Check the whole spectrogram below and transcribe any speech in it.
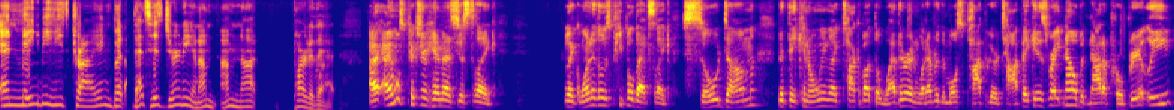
and maybe he's trying, but that's his journey and I'm I'm not part of that. I, I almost picture him as just like like one of those people that's like so dumb that they can only like talk about the weather and whatever the most popular topic is right now, but not appropriately.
